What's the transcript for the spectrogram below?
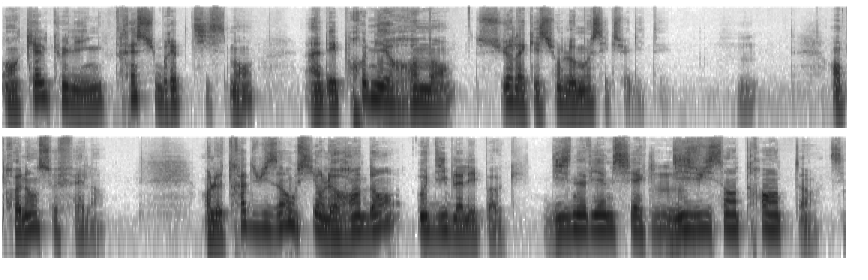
en, quelques lignes, très subrepticement, un des premiers romans sur la question de l'homosexualité. Hmm. En prenant ce fait-là, en le traduisant aussi, en le rendant audible à l'époque. 19e siècle, 1830, hmm. c'est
